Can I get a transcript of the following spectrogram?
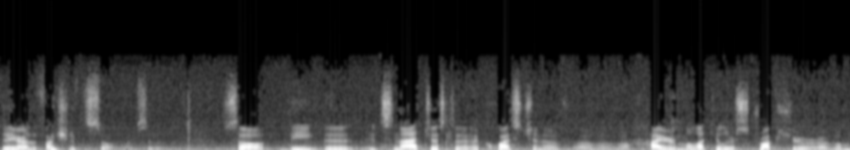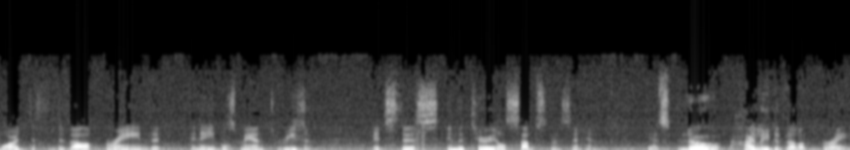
They are the function of the soul, absolutely. So the, the, it's not just a, a question of, of a higher molecular structure or of a more de- developed brain that enables man to reason. It's this immaterial substance in him. Yes, no highly developed brain,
